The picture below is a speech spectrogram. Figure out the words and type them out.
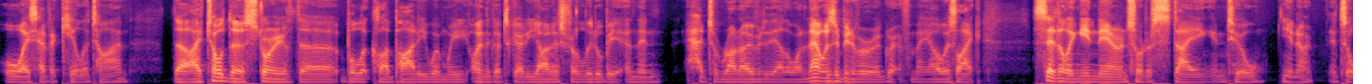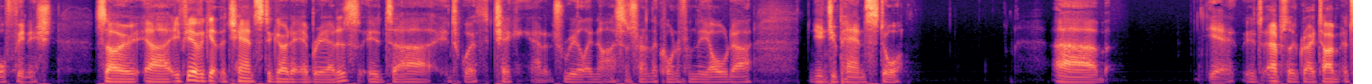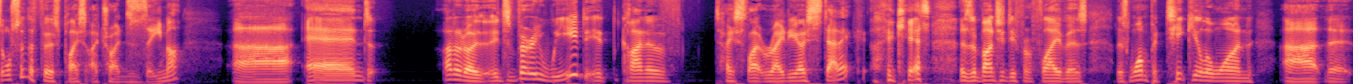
always have a killer time. The, I told the story of the Bullet Club party when we only got to go to Giannis for a little bit and then had to run over to the other one. That was a bit of a regret for me. I was like settling in there and sort of staying until, you know, it's all finished. So uh, if you ever get the chance to go to Ebrietta's, it's uh, it's worth checking out. It's really nice. It's around the corner from the old uh, New Japan store. Uh, yeah, it's absolute great time. It's also the first place I tried Zima. Uh, and I don't know, it's very weird. It kind of tastes like radio static, I guess. There's a bunch of different flavors. There's one particular one uh, that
